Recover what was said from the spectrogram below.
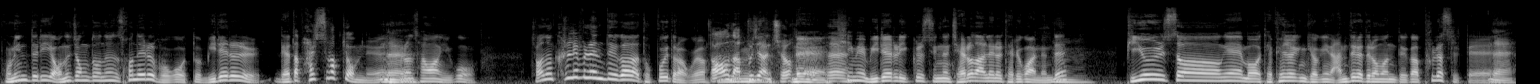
본인들이 어느 정도는 손해를 보고 또 미래를 내다 팔 수밖에 없는 네. 그런 상황이고 저는 클리블랜드가 돋보이더라고요. 어, 나쁘지 않죠. 네, 네. 팀의 미래를 이끌 수 있는 자렛 알렌을 데리고 왔는데 음. 비효율성의 뭐 대표적인 격인 안드레 드러먼드가 풀렸을 때더 네.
